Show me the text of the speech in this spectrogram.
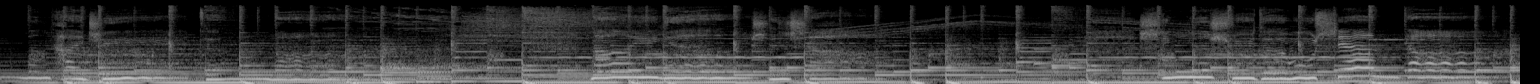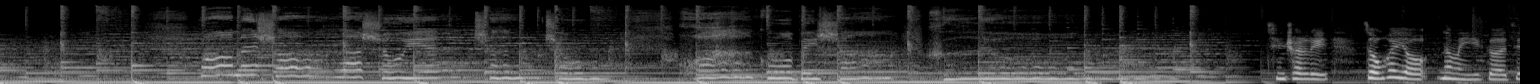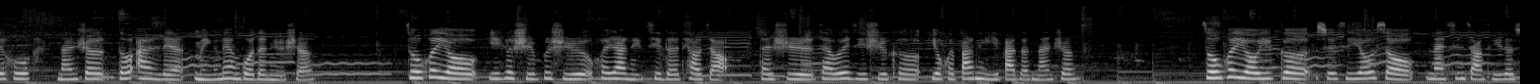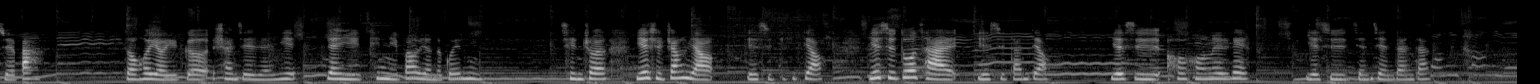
春里总会有那么一个几乎男生都暗恋、明恋过的女神，总会有一个时不时会让你气得跳脚，但是在危急时刻又会帮你一把的男生，总会有一个学习优秀、耐心讲题的学霸，总会有一个善解人意、愿意听你抱怨的闺蜜。青春也许张扬，也许低调，也许多彩，也许单调。也许轰轰烈烈，也许简简单单，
